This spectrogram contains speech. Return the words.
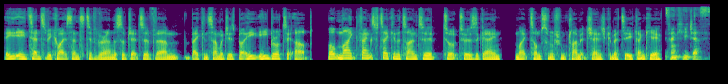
He, he tends to be quite sensitive around the subject of um, bacon sandwiches, but he, he brought it up. Well, Mike, thanks for taking the time to talk to us again. Mike Thompson from Climate Change Committee. Thank you. Thank you, Geoff.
